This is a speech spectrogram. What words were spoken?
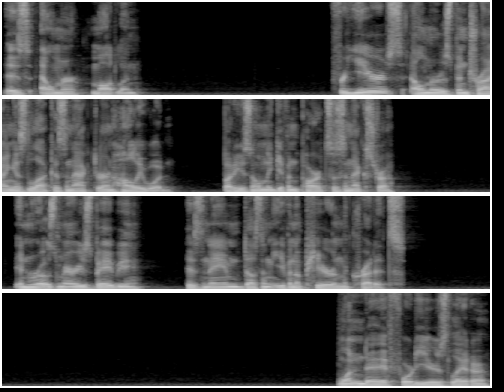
is Elmer Modlin. For years, Elmer has been trying his luck as an actor in Hollywood, but he's only given parts as an extra. In Rosemary's Baby, his name doesn't even appear in the credits. One day, 40 years later,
